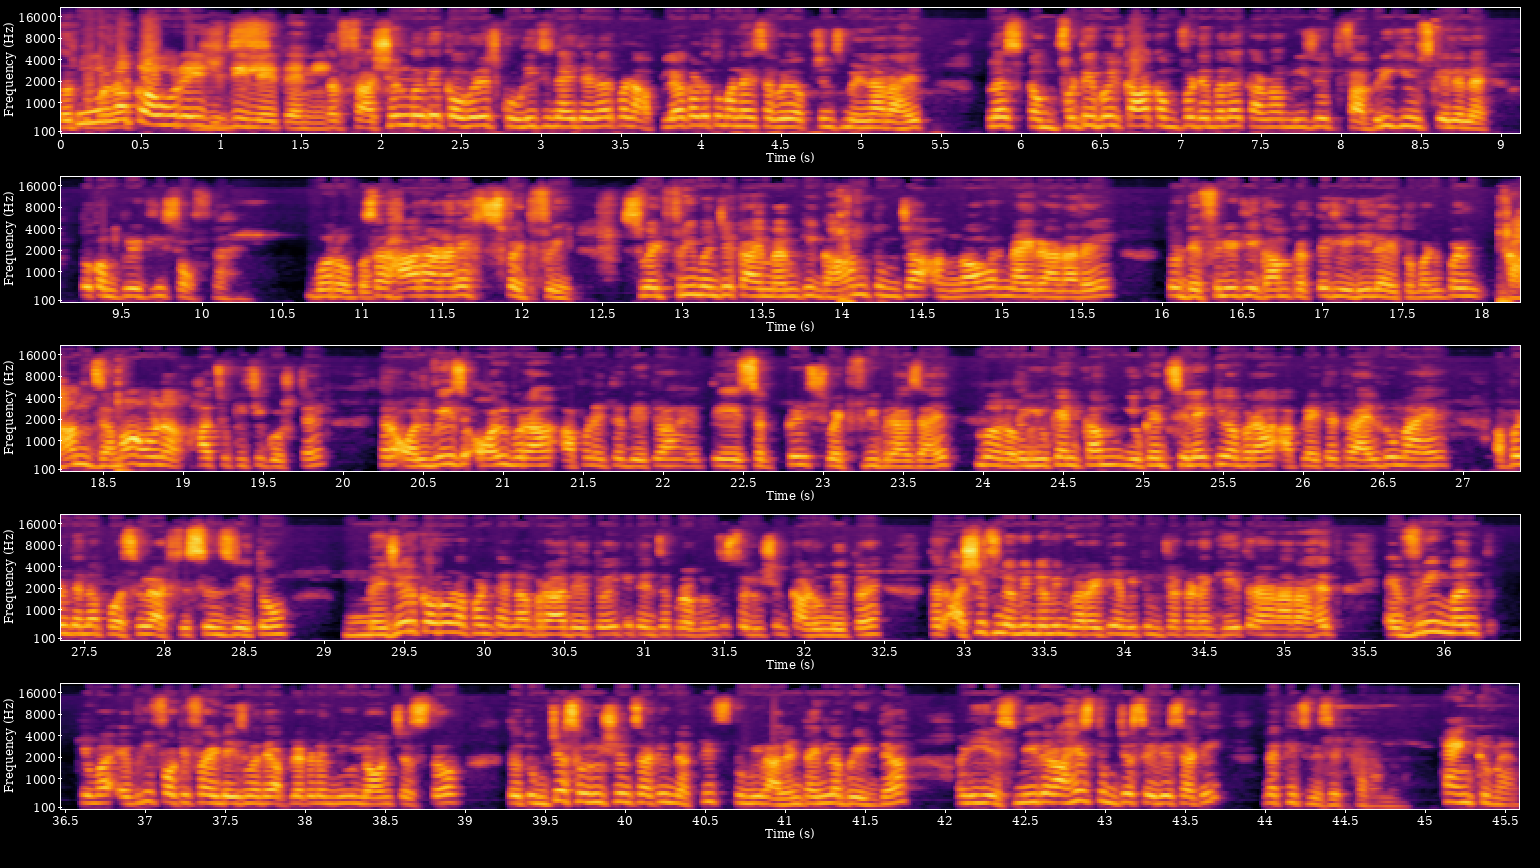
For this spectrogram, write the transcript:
तर पूर्ण तुम्हाला कव्हरेज Yes. दिले त्यांनी. तर फॅशनमध्ये कव्हरेज कोणीच नाही देणार पण आपल्याकडे तुम्हाला हे सगळे ऑप्शन्स मिळणार आहेत. प्लस कम्फर्टेबल का कम्फर्टेबल आहे? कारण मी जो फॅब्रिक युज केलेला आहे तो कम्प्लिटली सॉफ्ट आहे. बरोबर. सर हा राहणार आहे स्वेट फ्री स्वेट फ्री म्हणजे काय मॅम की घाम तुमच्या अंगावर नाही राहणार आहे तो डेफिनेटली घाम प्रत्येक लेडीला येतो. पण पण घाम जमा होणं हा चुकीची गोष्ट आहे. तर ऑलवेज ऑल ब्रा आपण इथे देतो आहे ते सगळे स्वेट फ्री ब्राज आहेत. बरोबर. You can come you can select your bra आपल्या इथे ट्रायल रूम आहे. आपण त्यांना पर्सनल असिस्टन्स देतो. मेजर करून आपण त्यांना ब्रा देतोय की त्यांचं प्रॉब्लेमचं सोल्युशन काढून देतोय. तर अशीच नवीन नवीन व्हरायटी आम्ही तुमच्याकडे घेत राहणार आहेत. एव्हरी मंथ किंवा एव्हरी फॉर्टी फाय डेजमध्ये आपल्याकडे न्यू लॉन्च असतं तर तुमच्या सोल्युशनसाठी नक्कीच तुम्ही व्हॅलेंटाईनला भेट द्या. आणि येस मी तर आहेच तुमच्या सेवेसाठी. नक्कीच व्हिजिट करा मॅम थँक्यू मॅम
